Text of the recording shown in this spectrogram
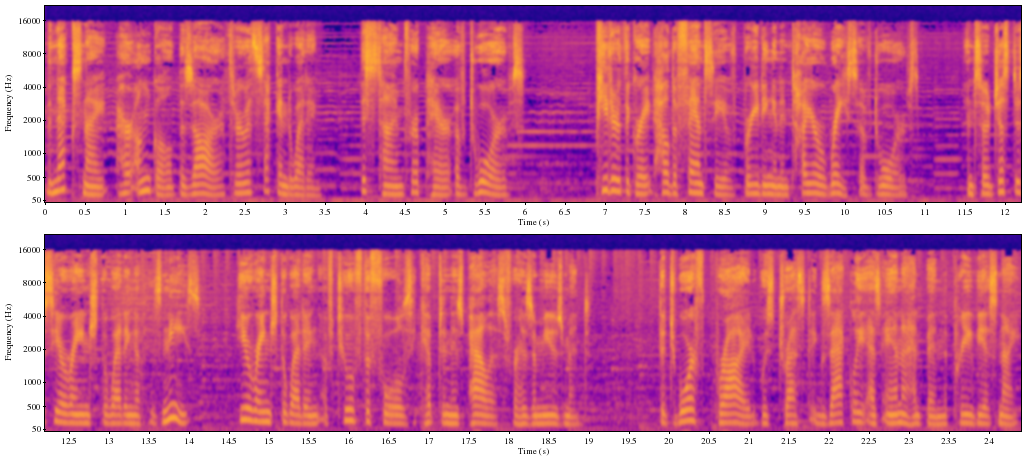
The next night, her uncle, the Tsar, threw a second wedding, this time for a pair of dwarves. Peter the Great held a fancy of breeding an entire race of dwarves, and so just as he arranged the wedding of his niece, he arranged the wedding of two of the fools he kept in his palace for his amusement. The dwarf bride was dressed exactly as Anna had been the previous night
